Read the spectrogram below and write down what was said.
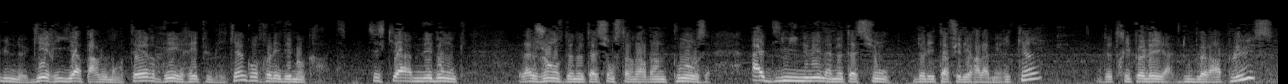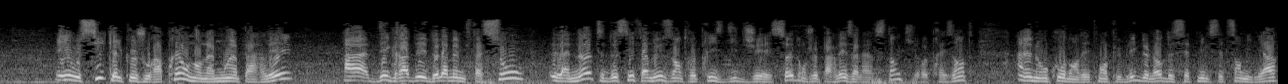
une guérilla parlementaire des républicains contre les démocrates. C'est ce qui a amené donc l'agence de notation Standard Poor's à diminuer la notation de l'État fédéral américain de AAA à AA+, et aussi, quelques jours après, on en a moins parlé, a dégradé de la même façon la note de ces fameuses entreprises dites GSE dont je parlais à l'instant, qui représentent un encours d'endettement public de l'ordre de 7700 milliards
